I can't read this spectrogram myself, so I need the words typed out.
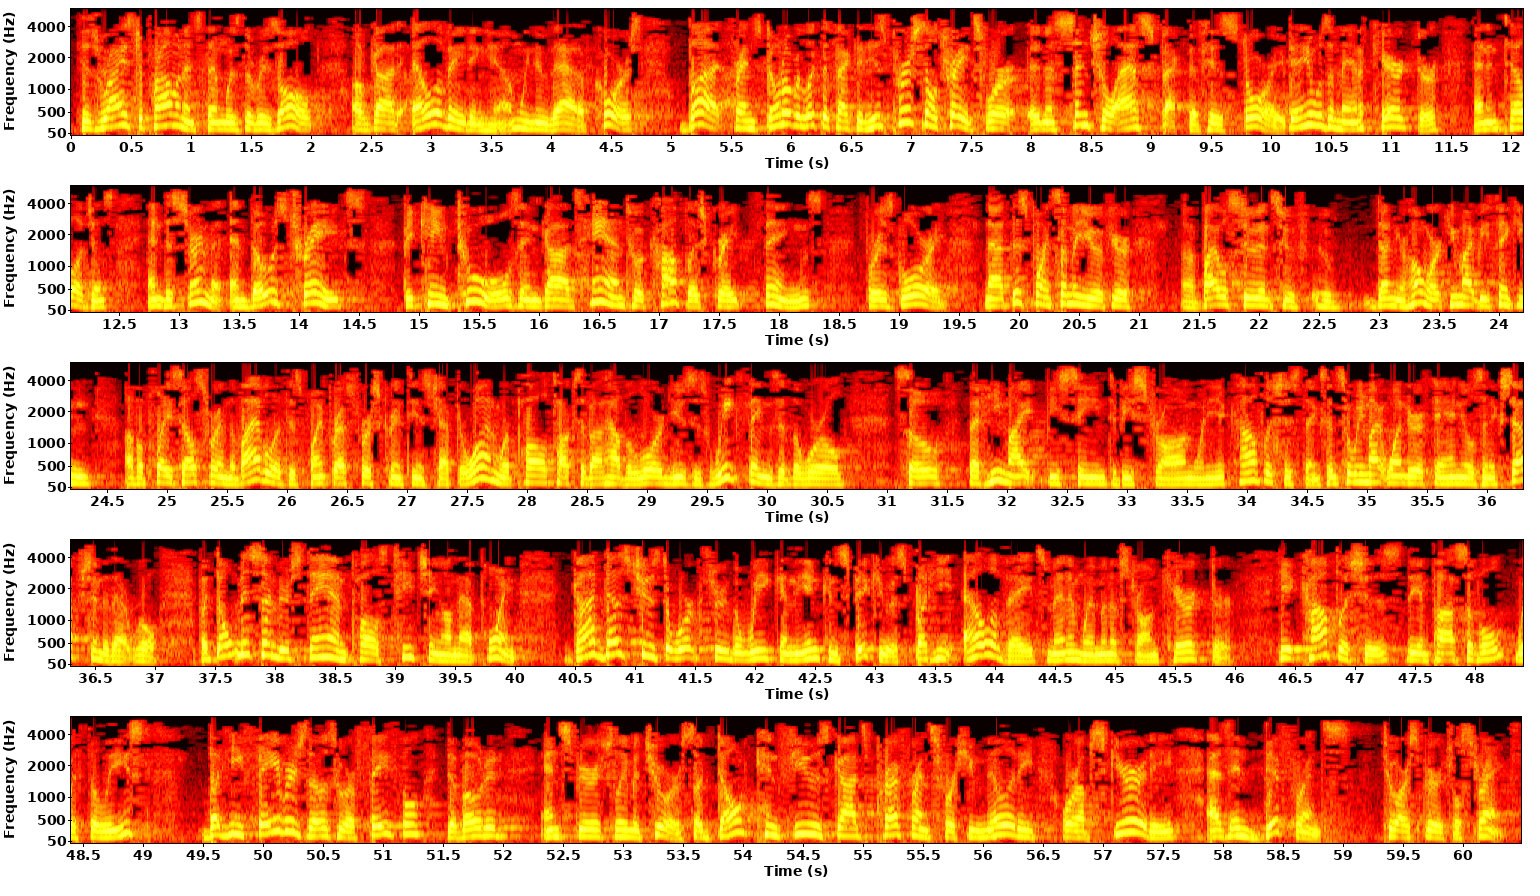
His rise to prominence then was the result of God elevating him. We knew that, of course. But, friends, don't overlook the fact that his personal traits were an essential aspect of his story. Daniel was a man of character and intelligence and discernment. And those traits became tools in God's hand to accomplish great things for his glory. Now, at this point, some of you, if you're uh, Bible students who've, who've done your homework, you might be thinking of a place elsewhere in the Bible at this point, perhaps 1 Corinthians chapter 1, where Paul talks about how the Lord uses weak things of the world so that he might be seen to be strong when he accomplishes things. And so we might wonder if Daniel's an exception to that rule. But don't misunderstand Paul's teaching on that point. God does choose to work through the weak and the inconspicuous, but he elevates men and women of strong character. He accomplishes the impossible with the least, but he favors those who are faithful, devoted, and spiritually mature. So don't confuse God's preference for humility or obscurity as indifference to our spiritual strength.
